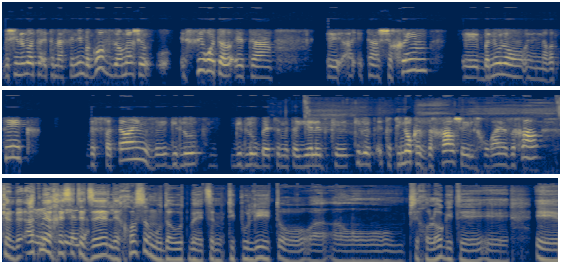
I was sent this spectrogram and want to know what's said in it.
ושינו לו את, את המאפיינים בגוף, זה אומר שהסירו את, את, ה, את האשכים, בנו לו נרתיק ושפתיים וגידלו בעצם את הילד, כאילו את, את התינוק הזכר, שלכאורה היה זכר, כן, ואת מייחסת את זה לחוסר מודעות בעצם טיפולית או, או, או פסיכולוגית אה,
